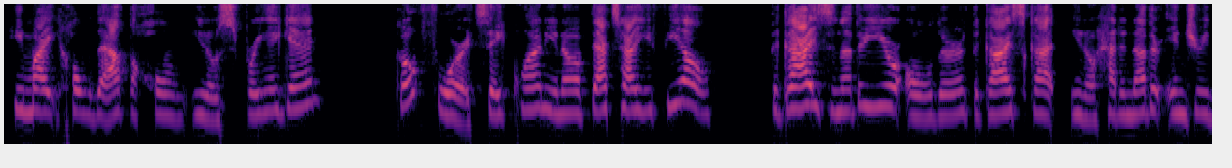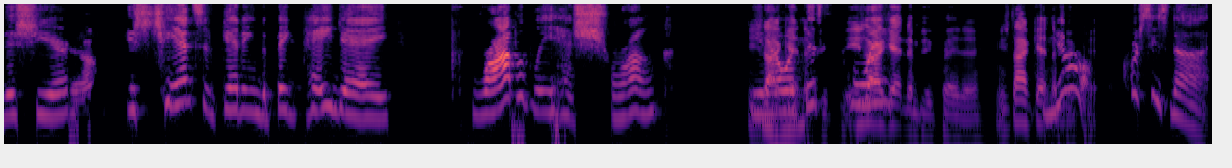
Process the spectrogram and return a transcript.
He might hold out the whole, you know, spring again. Go for it, Saquon. You know, if that's how you feel, the guy's another year older. The guy's got, you know, had another injury this year. Yeah. His chance of getting the big payday probably has shrunk. He's, not, know, getting big, point, he's not getting a big payday. He's not getting no, Of course he's not.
